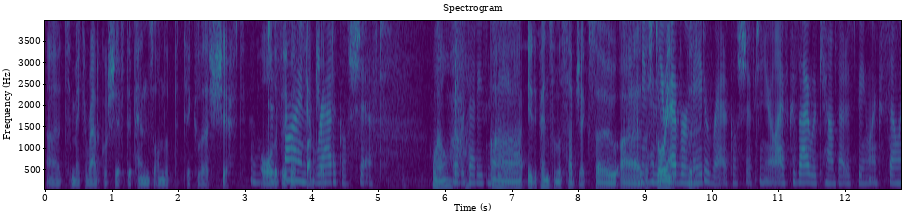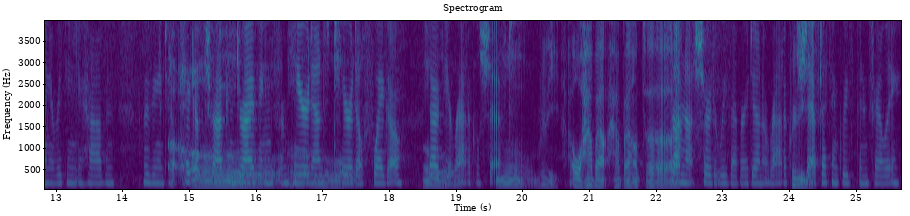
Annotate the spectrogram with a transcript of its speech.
uh, to make a radical shift depends on the particular shift or the particular subject. Define radical shift. well, What would that even be? uh, it depends on the subject. So uh, I mean, the have story. you ever the- made a radical shift in your life? Because I would count that as being like selling everything you have and moving into a pickup truck and driving from here down to Tierra del Fuego. That would be a radical shift. Oh, really? Oh, how about how about uh, So I'm not sure that we've ever done a radical Really? shift. I think we've been fairly,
